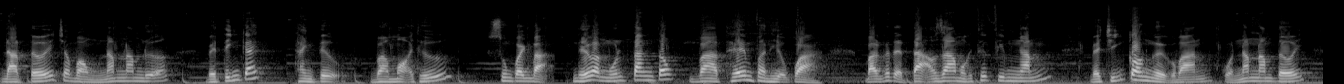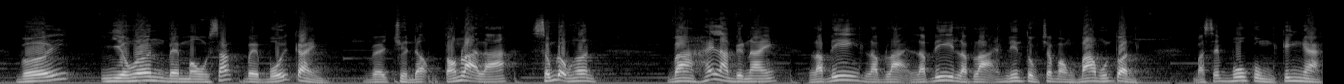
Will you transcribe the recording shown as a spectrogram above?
đạt tới trong vòng 5 năm nữa về tính cách, thành tựu và mọi thứ xung quanh bạn. Nếu bạn muốn tăng tốc và thêm phần hiệu quả, bạn có thể tạo ra một cái thước phim ngắn về chính con người của bạn của 5 năm tới với nhiều hơn về màu sắc, về bối cảnh, về chuyển động, tóm lại là sống động hơn. Và hãy làm việc này lặp đi, lặp lại, lặp đi, lặp lại liên tục trong vòng 3 4 tuần. Bạn sẽ vô cùng kinh ngạc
